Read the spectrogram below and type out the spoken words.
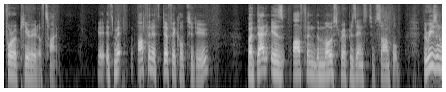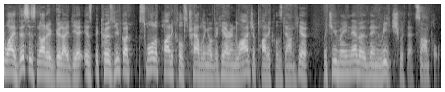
for a period of time. It's, often it's difficult to do, but that is often the most representative sample. The reason why this is not a good idea is because you've got smaller particles traveling over here and larger particles down here, which you may never then reach with that sample.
